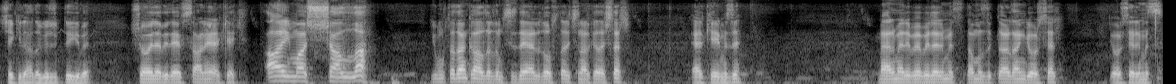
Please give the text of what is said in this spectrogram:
Şekilde da gözüktüğü gibi. Şöyle bir efsane erkek. Ay maşallah. Yumurtadan kaldırdım siz değerli dostlar için arkadaşlar. Erkeğimizi. Mermeri bebelerimiz, damızlıklardan görsel. Görselimiz.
